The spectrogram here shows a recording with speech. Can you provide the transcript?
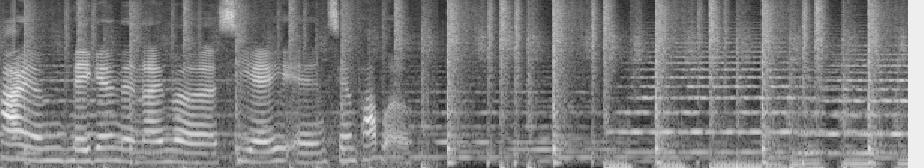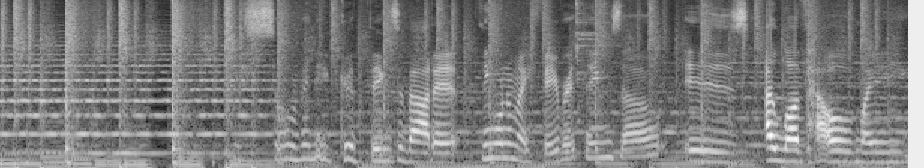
Hi, I'm Megan and I'm a CA in San Pablo. There's so many good things about it. I think one of my favorite things though is I love how my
